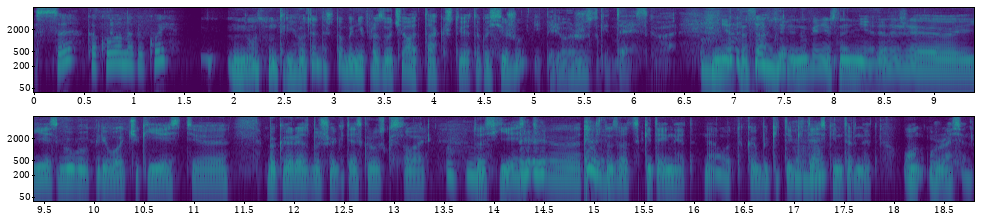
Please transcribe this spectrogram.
С какого на какой? Ну, смотри, вот это чтобы не прозвучало так, что я такой сижу и перевожу с китайского. Нет, на самом деле, ну, конечно, нет. Это же есть Google переводчик, есть э, БКРС, Большой китайско-русский словарь. То есть есть э, то, что называется китайнет, да, вот как бы китай, китайский интернет. Он ужасен.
